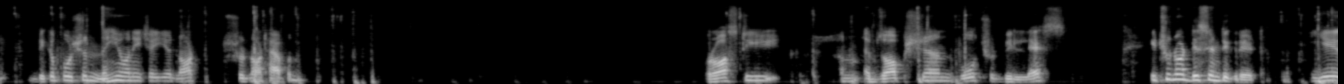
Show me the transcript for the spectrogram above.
it decomposition nahi honi chahiye not should not happen porosity absorption both should be less it should not disintegrate ये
